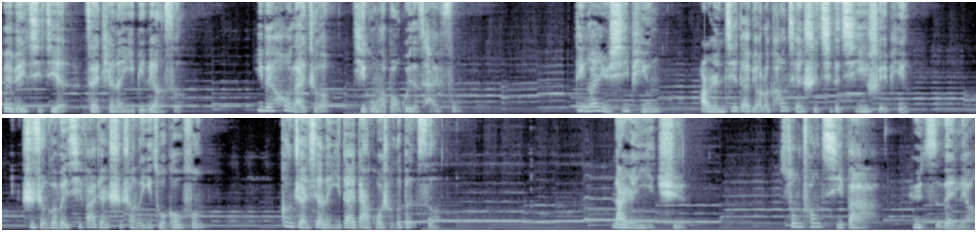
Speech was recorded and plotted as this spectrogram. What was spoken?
为围棋界再添了一笔亮色，亦为后来者提供了宝贵的财富。定安与西平二人皆代表了康乾时期的棋艺水平，是整个围棋发展史上的一座高峰。更展现了一代大国手的本色。那人已去，松窗棋罢，玉子未凉。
